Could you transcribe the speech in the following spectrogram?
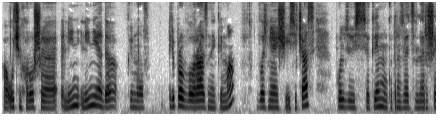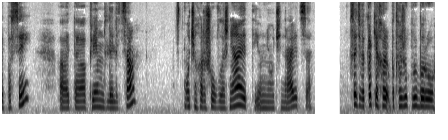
а, очень хорошая ли, линия да, кремов. Перепробовала разные крема увлажняющие. И сейчас пользуюсь кремом, который называется La Roche Posay. Это крем для лица. Очень хорошо увлажняет, и он мне очень нравится. Кстати, вот как я подхожу к выбору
